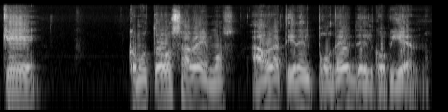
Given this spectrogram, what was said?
que, como todos sabemos, ahora tiene el poder del gobierno.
